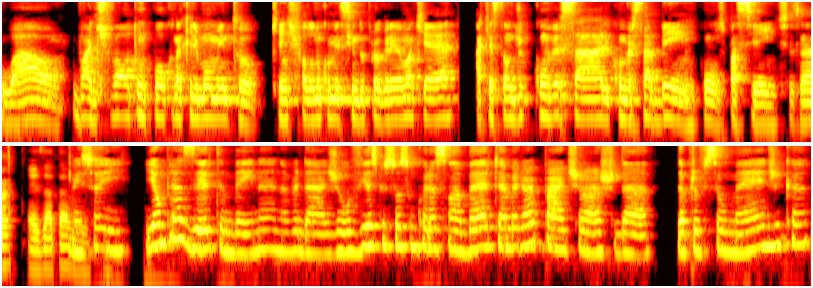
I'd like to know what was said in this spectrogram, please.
Uau! A gente volta um pouco naquele momento que a gente falou no comecinho do programa, que é a questão de conversar e conversar bem com os pacientes, né? Exatamente. É isso aí. E é um prazer também, né? Na verdade, ouvir as pessoas com o coração aberto é a melhor parte, eu acho, da, da profissão médica,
